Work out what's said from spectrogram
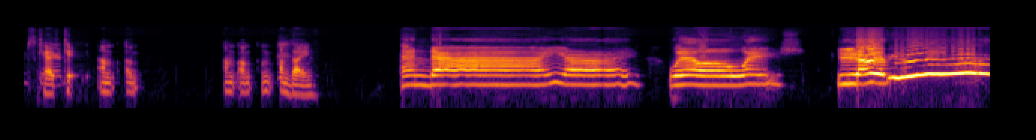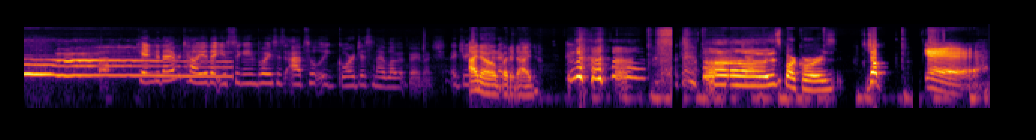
I'm scared. cat. I'm, I'm, I'm, I'm, I'm, I'm dying. And I, I will always love you. Kane, did I ever tell you that your singing voice is absolutely gorgeous and I love it very much? I dream I know, it but it day. died. Okay. oh, this parkour is jump. Yeah.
